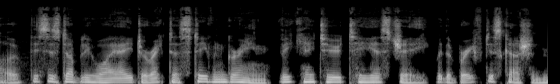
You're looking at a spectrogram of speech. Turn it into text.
Hello, this is WIA Director Stephen Green, VK2TSG, with a brief discussion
